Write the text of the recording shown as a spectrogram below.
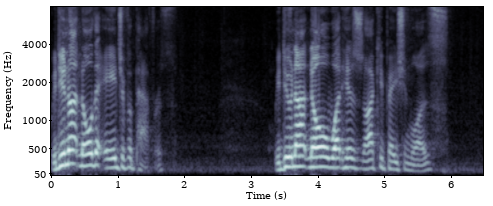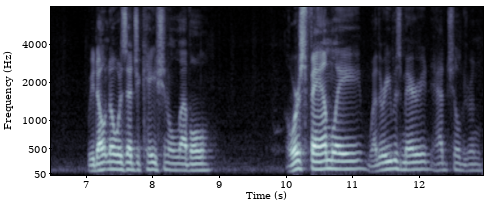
We do not know the age of Epaphras. We do not know what his occupation was. We don't know his educational level or his family, whether he was married, had children,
